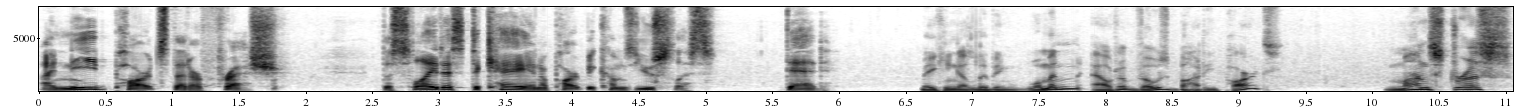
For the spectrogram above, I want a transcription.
I need parts that are fresh. The slightest decay in a part becomes useless, dead. Making a living woman out of those body parts? Monstrous!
